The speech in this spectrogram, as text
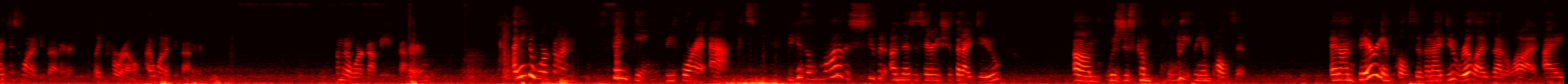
I, just want to do better. Like, for real. I want to do better. I'm going to work on being better. I need to work on thinking before I act because a lot of the stupid, unnecessary shit that I do um, was just completely impulsive. And I'm very impulsive, and I do realize that a lot. I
